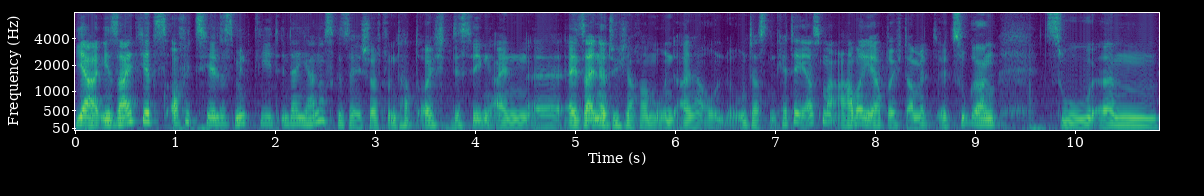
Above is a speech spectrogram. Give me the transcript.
ja, ihr seid jetzt offizielles Mitglied in der Janus-Gesellschaft und habt euch deswegen einen, äh, ihr seid natürlich noch am un einer un untersten Kette erstmal, aber ihr habt euch damit äh, Zugang zu ähm,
